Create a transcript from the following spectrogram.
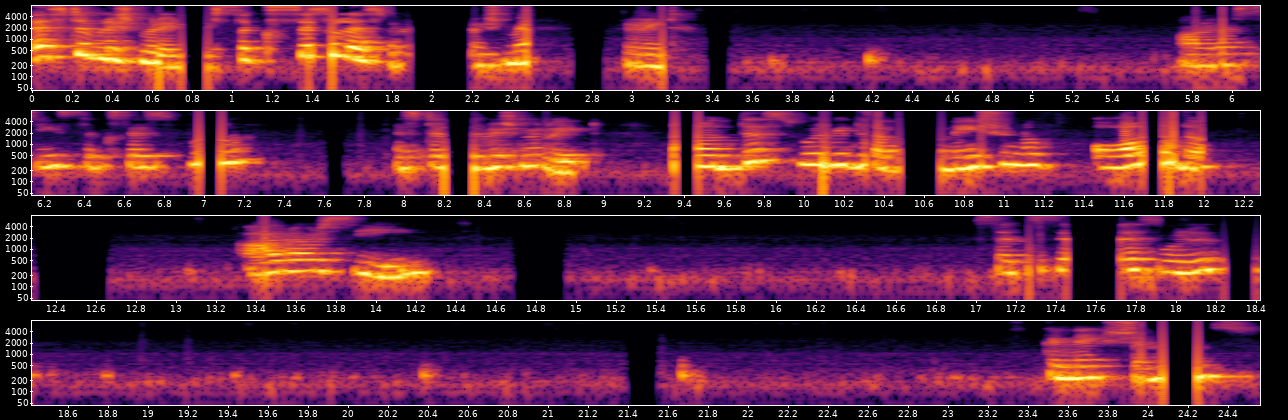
establishment rate, successful establishment rate. RRC successful establishment rate. Now this will be the summation of all the RRC successful connections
